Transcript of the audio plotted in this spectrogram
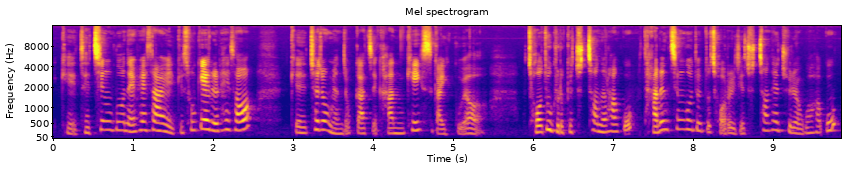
이렇게 제 친구네 회사에 이렇게 소개를 해서 이렇게 최종 면접까지 간 케이스가 있고요. 저도 그렇게 추천을 하고 다른 친구들도 저를 이제 추천해 주려고 하고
